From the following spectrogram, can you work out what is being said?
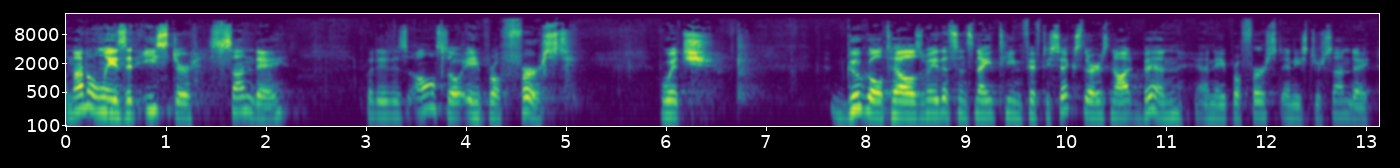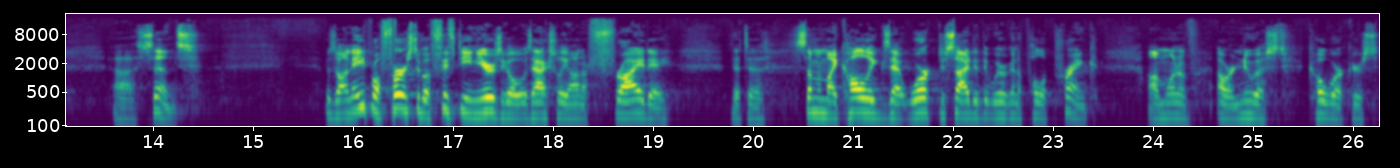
Well, not only is it Easter Sunday, but it is also April 1st, which Google tells me that since 1956 there has not been an April 1st and Easter Sunday uh, since. It was on April 1st, about 15 years ago, it was actually on a Friday, that uh, some of my colleagues at work decided that we were going to pull a prank on one of our newest coworkers.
